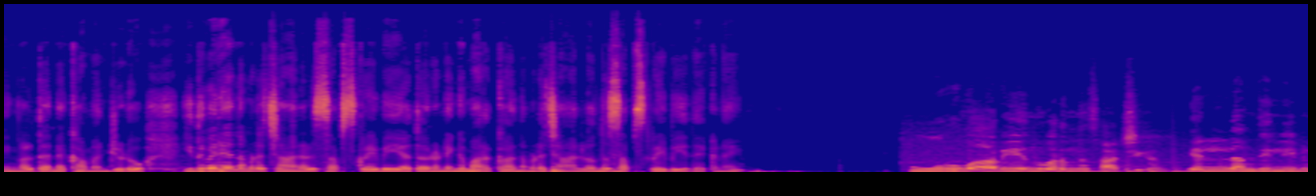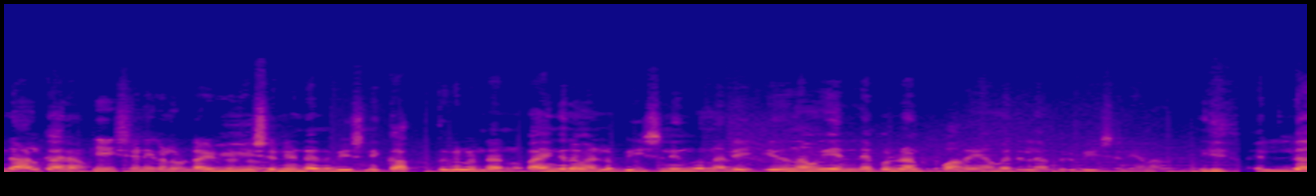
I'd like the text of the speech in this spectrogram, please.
നിങ്ങൾ തന്നെ കമന്റ് ഇടൂ. ഇതുവരെ നമ്മുടെ ചാനൽ സബ്സ്ക്രൈബ് ചെയ്യാത്തവരുണ്ടെങ്കിൽ മറക്കാതെ നമ്മുടെ ചാനലൊന്ന് സബ്സ്ക്രൈബ് ചെയ്തേക്കണേ. കൂറുമാറി എന്ന് പറയുന്ന സാക്ഷികൾ. എല്ലാം ദിലീപിന്റെ ആൾക്കാരാണ്. ഭീഷണികൾ ഭീഷണി ഉണ്ടായിരുന്നു. ഭീഷണി കത്തുകൾ ഉണ്ടായിരുന്നു. ഭയങ്കരമല്ല ഭീഷണി എന്ന് പറഞ്ഞാലേ ഇത് നമുക്ക് എന്നെ പോലെ ഒരാൾക്ക് പറയാൻ പറ്റില്ല. അതൊരു ഭീഷണിയാണ്. അത് എല്ലാ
